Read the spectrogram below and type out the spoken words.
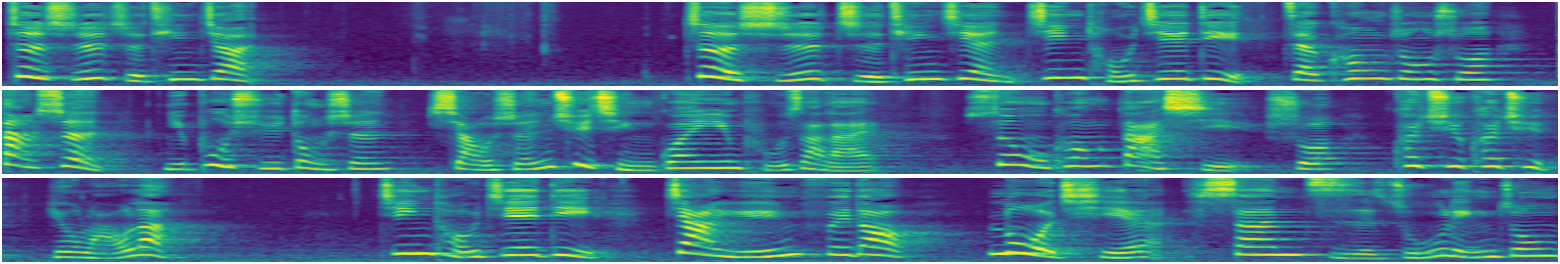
这时只听见。这时，只听见金头接地在空中说：“大圣，你不需动身，小神去请观音菩萨来。”孙悟空大喜，说：“快去，快去，有劳了。”金头接地驾云飞到落茄山紫竹林中，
